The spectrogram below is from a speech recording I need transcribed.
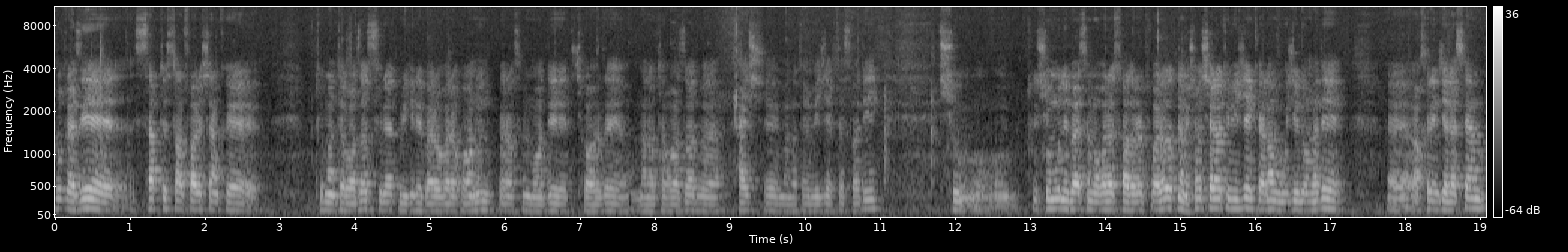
تو قضیه ثبت سالفارش هم که تو منطقه صورت می‌گیره برابر قانون بر اساس ماده 14 مناطق آزاد و 8 مناطق ویژه اقتصادی شو... تو شمول بحث مقرر صادرات واردات نمیشه. شرایط ویژه که الان وجود اومده آخرین جلسه هم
